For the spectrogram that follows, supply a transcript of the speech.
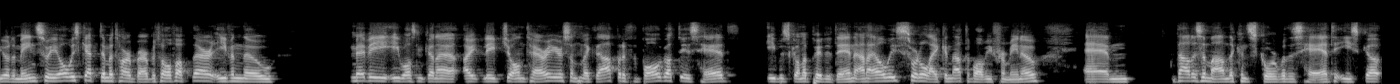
You know what I mean? So he always get Dimitar Berbatov up there, even though maybe he wasn't going to outleap John Terry or something like that. But if the ball got to his head, he was going to put it in. And I always sort of liken that to Bobby Firmino. Um, that is a man that can score with his head. He's got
